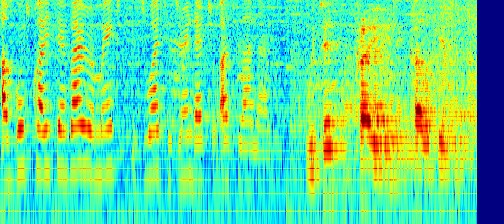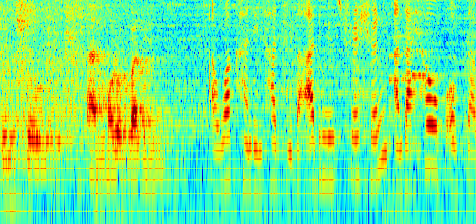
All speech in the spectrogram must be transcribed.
a good quality environment is what is rendered to us learners. We take pride in inculcating spiritual and moral values. I work hand in hand with the administration and the help of the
